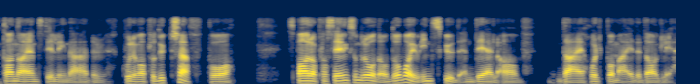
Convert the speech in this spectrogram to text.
bl.a. en stilling der hvor jeg var produktsjef på spare- og plasseringsområdet, og da var jo innskudd en del av det jeg holdt på med i det daglige.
